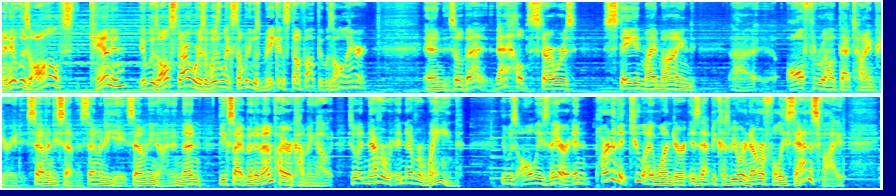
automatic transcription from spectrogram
And it was all canon. It was all Star Wars. It wasn't like somebody was making stuff up. It was all there. And so that that helped Star Wars stay in my mind uh, all throughout that time period 77 78 79 and then the excitement of empire coming out so it never it never waned it was always there and part of it too i wonder is that because we were never fully satisfied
